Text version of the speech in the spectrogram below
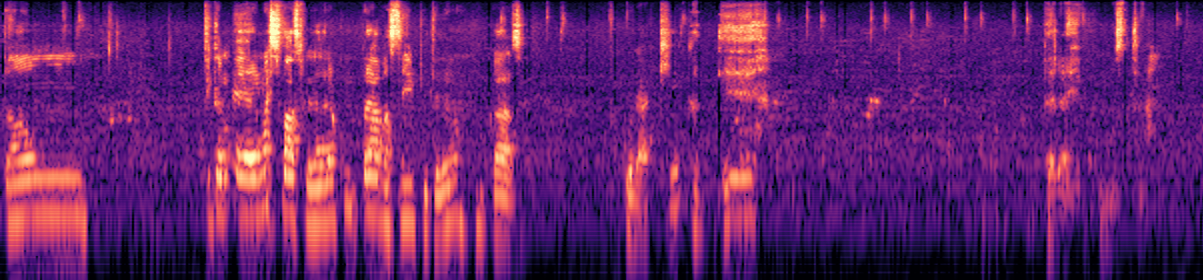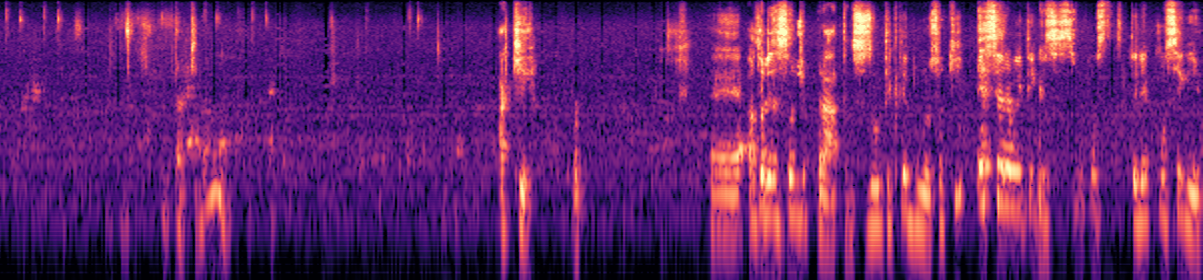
Então, fica, era mais fácil, porque a galera comprava sempre, entendeu? No caso. Procurar aqui, cadê? Pera aí, vou mostrar. Não tá aqui não? Aqui é, autorização de prata, vocês vão ter que ter duas, só que esse era o item que vocês teriam que conseguir.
